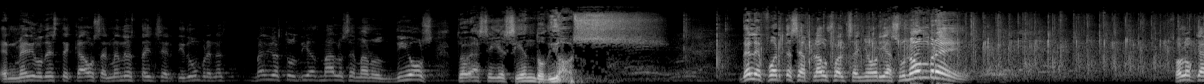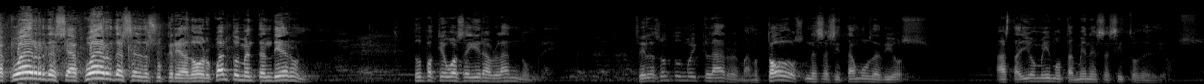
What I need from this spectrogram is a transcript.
En medio de este caos, en medio de esta incertidumbre, en medio de estos días malos, hermanos, Dios todavía sigue siendo Dios. Dele fuerte ese aplauso al Señor y a su nombre. Solo que acuérdese, acuérdese de su Creador. ¿Cuántos me entendieron? Entonces, ¿para qué voy a seguir hablando, hombre? Si el asunto es muy claro, hermano. Todos necesitamos de Dios. Hasta yo mismo también necesito de Dios.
